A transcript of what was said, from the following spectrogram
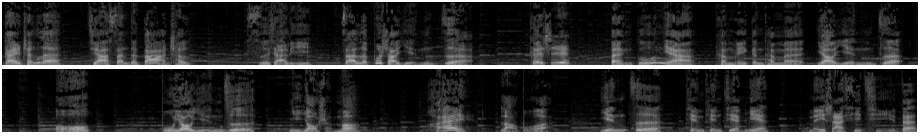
改成了。加三的大秤，私下里攒了不少银子，可是本姑娘可没跟他们要银子。哦，不要银子，你要什么？嗨，老伯，银子天天见面，没啥稀奇的。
